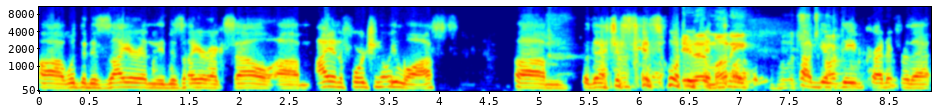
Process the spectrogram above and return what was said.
uh, with the Desire and the Desire XL. Um, I unfortunately lost. Um, but that just is what Pay that money. I'll give Dave credit for that.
